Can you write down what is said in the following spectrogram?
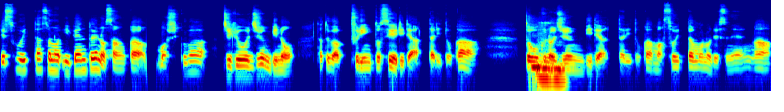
で、そういったそのイベントへの参加、もしくは授業準備の、例えばプリント整理であったりとか、道具の準備であったりとか、まあそういったものですね、が、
